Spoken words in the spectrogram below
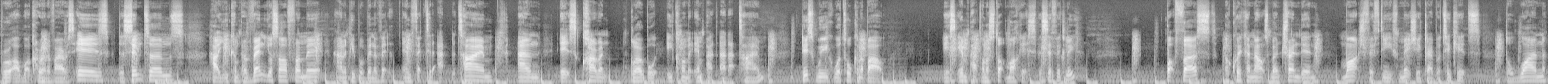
brought up what coronavirus is, the symptoms, how you can prevent yourself from it, how many people have been infected at the time, and its current global economic impact at that time. This week, we're talking about its impact on the stock market specifically. But first, a quick announcement trending March 15th. Make sure you grab your tickets. The one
